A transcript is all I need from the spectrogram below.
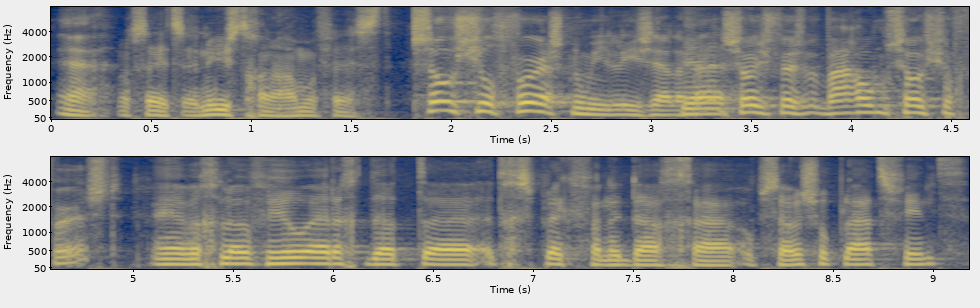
Ja. Nog steeds. En nu is het gewoon Hammerfest. Social first noemen jullie zelf. Hè? Social first. Waarom social first? We geloven heel erg dat eh, het gesprek van de dag eh, op social plaatsvindt.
